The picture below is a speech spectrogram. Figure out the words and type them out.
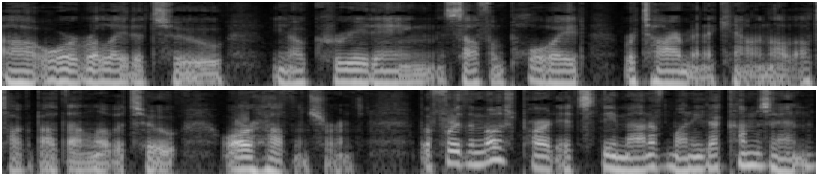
uh, or related to you know creating self-employed retirement account. And I'll, I'll talk about that in a little bit too, or health insurance. But for the most part, it's the amount of money that comes in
